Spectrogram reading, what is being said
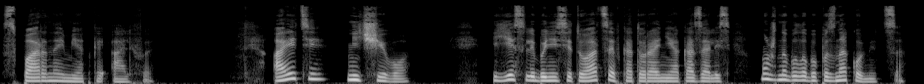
с парной меткой альфы. А эти — ничего. Если бы не ситуация, в которой они оказались, можно было бы познакомиться.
